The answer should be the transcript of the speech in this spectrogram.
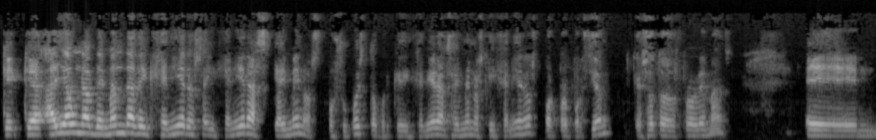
que, que, haya una demanda de ingenieros e ingenieras, que hay menos, por supuesto, porque ingenieras hay menos que ingenieros por proporción, que es otro de los problemas, eh,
